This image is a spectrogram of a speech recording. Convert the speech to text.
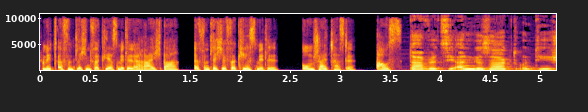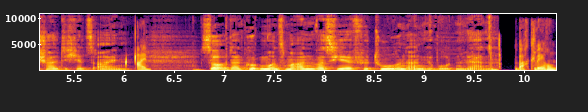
Mit öffentlichen Verkehrsmitteln erreichbar. Öffentliche Verkehrsmittel. Umschalttaste. Aus. Da wird sie angesagt und die schalte ich jetzt ein. Ein. So, dann gucken wir uns mal an, was hier für Touren angeboten werden. Bachquerung,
